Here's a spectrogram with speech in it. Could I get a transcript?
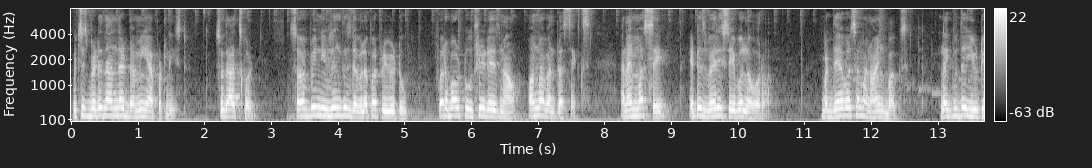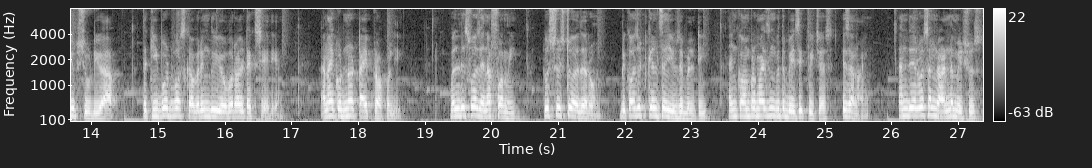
which is better than the dummy app at least. So that's good. So I've been using this developer preview 2 for about 2-3 days now on my OnePlus 6 and I must say it is very stable overall. But there were some annoying bugs. Like with the YouTube Studio app, the keyboard was covering the overall text area and I could not type properly. Well, this was enough for me to switch to other ROM because it kills the usability and compromising with the basic features is annoying. And there were some random issues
